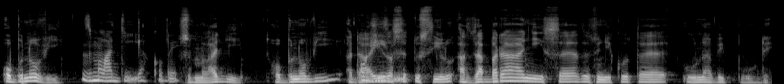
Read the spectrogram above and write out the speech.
obnoví. Zmladí, jakoby. Zmladí. Obnoví a dá jí zase tu sílu a zabrání se vzniku té únavy půdy.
